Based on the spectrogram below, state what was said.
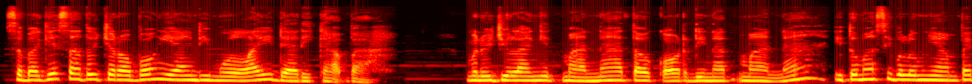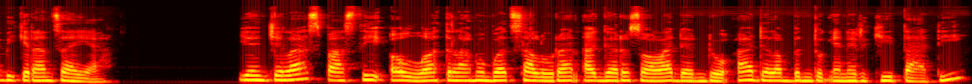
Sebagai satu cerobong yang dimulai dari Ka'bah. Menuju langit mana atau koordinat mana itu masih belum nyampe pikiran saya. Yang jelas pasti Allah telah membuat saluran agar sholat dan doa dalam bentuk energi tadi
